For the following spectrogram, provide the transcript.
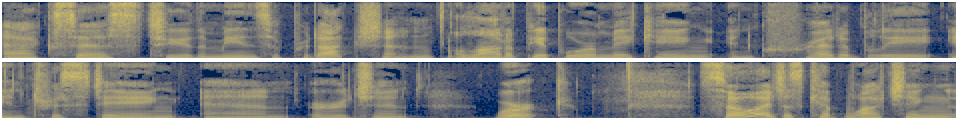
access to the means of production, a lot of people were making incredibly interesting and urgent work. So I just kept watching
